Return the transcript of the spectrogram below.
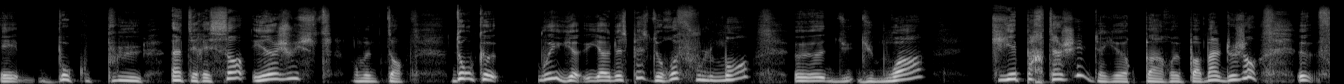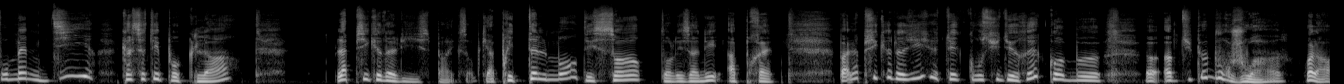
est beaucoup plus intéressant et injuste en même temps. Donc, euh, oui, il y, a une espèce de refoulement euh, du, moi qui est partagé d'ailleurs par euh, pas mal de gens. Il faut même dire qu'à cette époque-là, la psychanalyse, par exemple, qui a pris tellement d'essor dans les années après, bah, la psychanalyse était considérée comme euh, un petit peu bourgeoise. Voilà,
